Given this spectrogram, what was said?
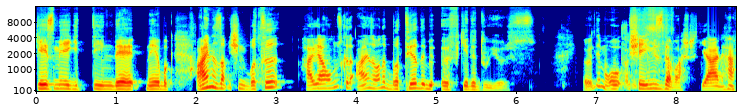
gezmeye gittiğinde neye bak. Aynı zamanda şimdi Batı hayran olduğumuz kadar aynı zamanda Batı'ya da bir öfke de duyuyoruz. Öyle değil mi? O şeyimiz de var. Yani ha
